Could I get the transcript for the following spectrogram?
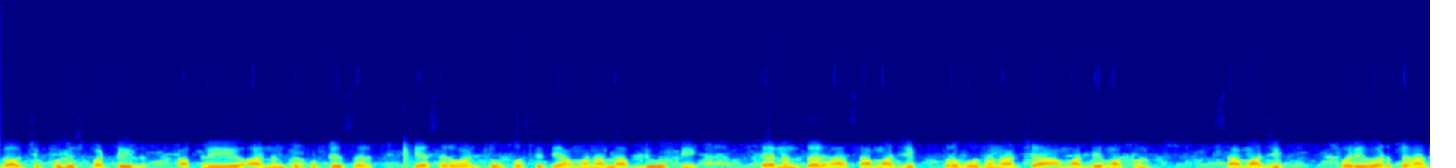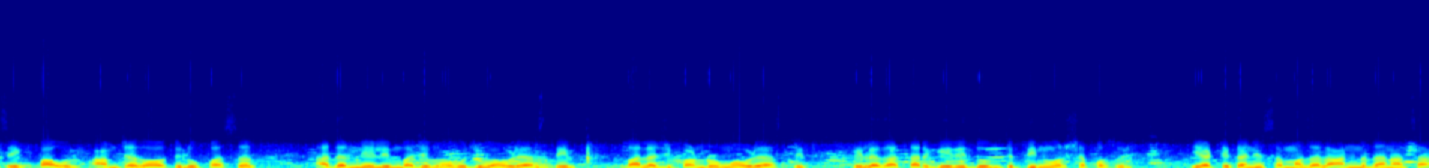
गावचे पोलीस पाटील आपले अनंत कुट्टे सर या सर्वांची उपस्थिती आम्हाला लाभली होती. त्यानंतर हा सामाजिक प्रबोधनाच्या माध्यमातून सामाजिक परिवर्तनाचे एक पाऊल आमच्या गावातील उपासक आदरणीय लिंबाजी भागोजी वाहुळे असतील बालाजी पांडुरंग वाहुळे असतील हे लगातार गेली दोन ते तीन वर्षापासून या ठिकाणी समाजाला अन्नदानाचा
